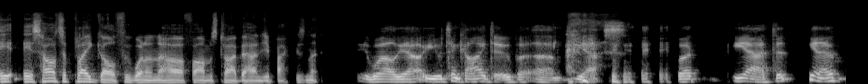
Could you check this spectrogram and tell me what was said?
It, it's hard to play golf with one and a half arms tied behind your back, isn't it? Well, yeah, you would think I do, but um, yes, but yeah, the, you know,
